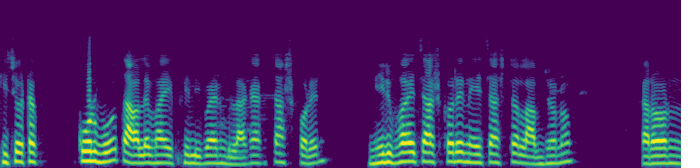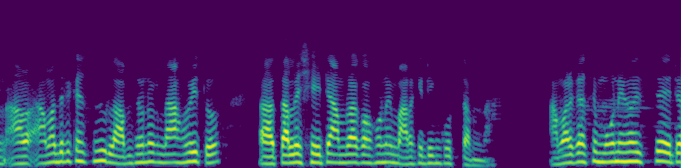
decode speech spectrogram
কিছু একটা করব, তাহলে ভাই ফিলিপাইন ব্ল্যাক আখ চাষ করেন। নির্ভয়ে চাষ করেন, এই চাষটা লাভজনক। কারণ আমাদের কাছে যদি লাভজনক না হইতো তাহলে সেইটা আমরা কখনোই মার্কেটিং করতাম না। আমার কাছে মনে হয়েছে এটা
